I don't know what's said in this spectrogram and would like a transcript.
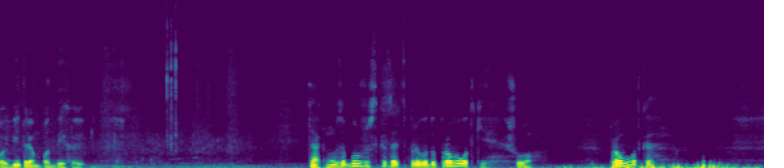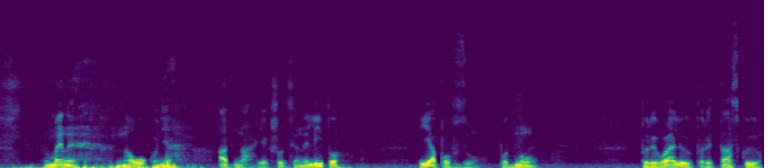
повітрям подихають. Так, ну забув вже сказати з приводу проводки. Що? Проводка в мене на окуня одна. Якщо це не літо, я повзу по дну, перевалюю, перетаскую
